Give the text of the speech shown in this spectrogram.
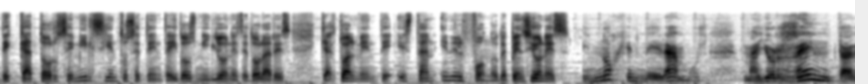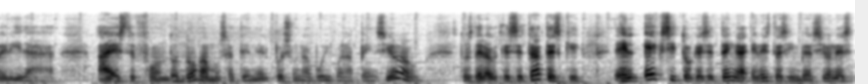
de 14.172 millones de dólares que actualmente están en el fondo de pensiones. No generamos mayor rentabilidad a este fondo, no vamos a tener pues una muy buena pensión. Entonces, de lo que se trata es que el éxito que se tenga en estas inversiones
